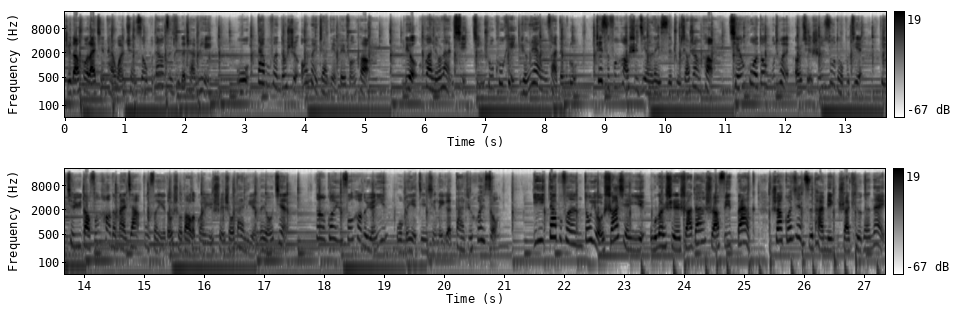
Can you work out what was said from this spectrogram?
直到后来前台完全搜不到自己的产品。五大部分都是欧美站点被封号。六换浏览器，清除 cookie 仍然无法登录。这次封号事件类似注销账号，钱货都不退，而且申诉都不接，并且遇到封号的卖家部分也都收到了关于税收代理人的邮件。那关于封号的原因，我们也进行了一个大致汇总。一大部分都有刷嫌疑，无论是刷单、刷 feedback。刷关键词排名、刷 Q&A、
